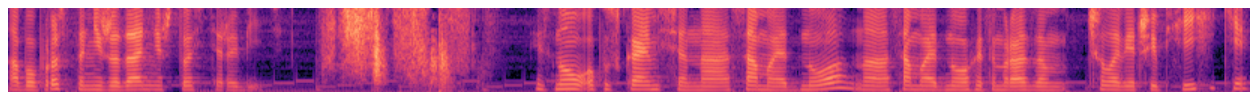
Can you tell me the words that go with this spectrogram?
або проста нежаданне штосьці рабіць. Ізноў опускаемся на самае дно на самае дно гэтым разам чалавечай псіхікі.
